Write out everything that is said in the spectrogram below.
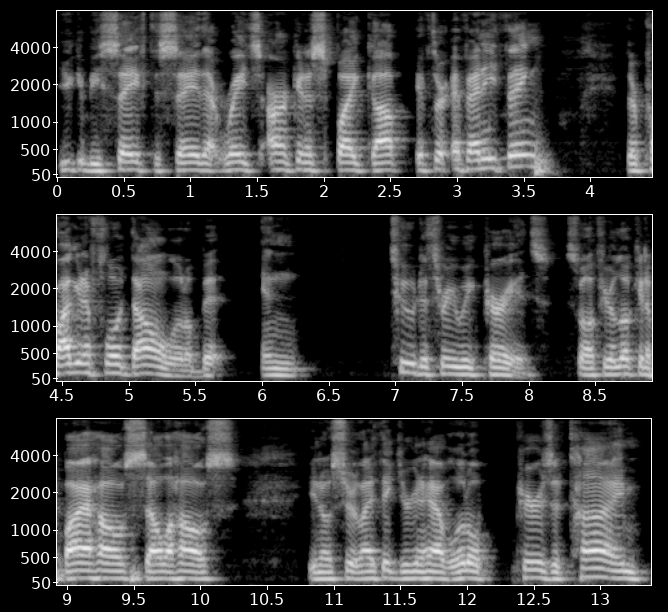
you could be safe to say that rates aren't going to spike up. If they're, if anything, they're probably going to float down a little bit in two to three week periods. So if you're looking to buy a house, sell a house, you know, certainly I think you're going to have little periods of time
